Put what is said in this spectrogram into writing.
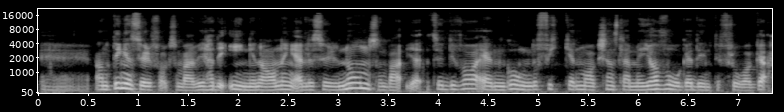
Eh, antingen så är det folk som bara vi hade ingen aning eller så är det någon som bara ja, det var en gång då fick jag en magkänsla men jag vågade inte fråga.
